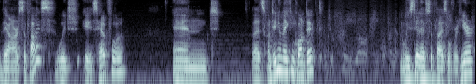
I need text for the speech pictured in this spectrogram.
There are supplies, which is helpful, and let's continue making contact. We still have supplies over here.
